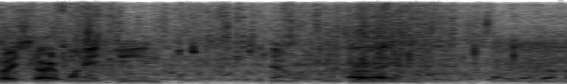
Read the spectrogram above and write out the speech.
probably start at 118. Get down to All right.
